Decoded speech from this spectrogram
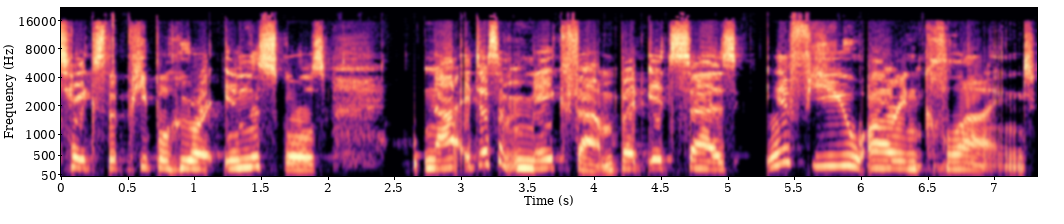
takes the people who are in the schools. Not it doesn't make them, but it says if you are inclined,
